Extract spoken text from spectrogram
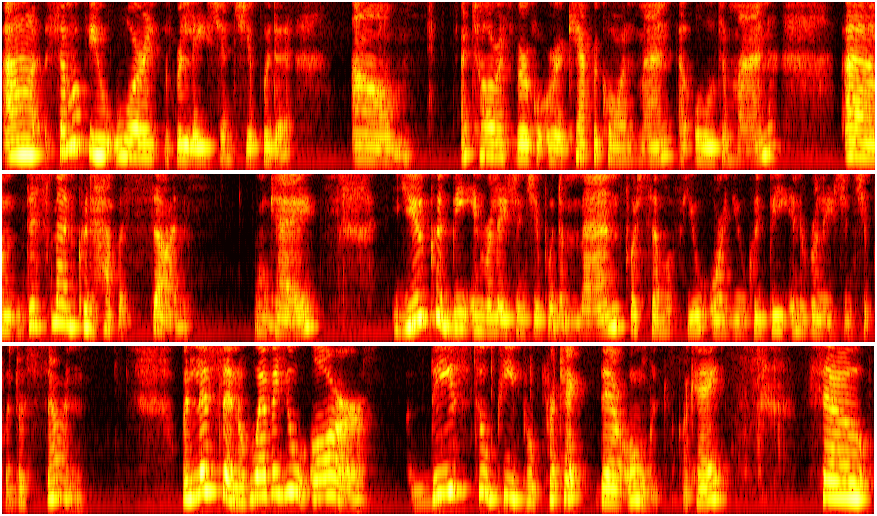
uh, some of you who are in relationship with a um, a Taurus Virgo or a Capricorn man an older man um, this man could have a son okay? You could be in relationship with a man for some of you or you could be in a relationship with a son but listen whoever you are these two people protect their own okay? So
